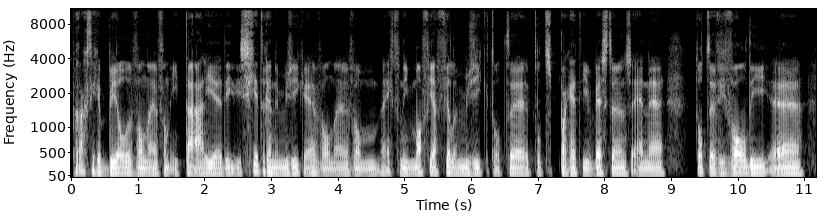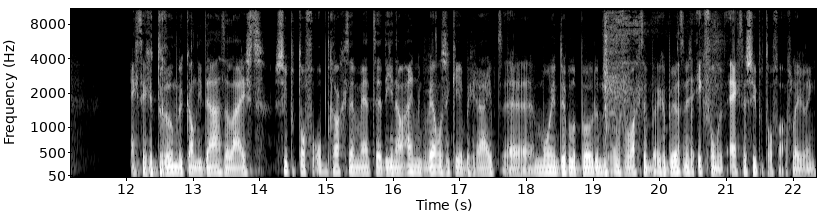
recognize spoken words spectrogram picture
prachtige beelden van, eh, van Italië. Die, die schitterende muziek. Hè, van, eh, van echt van die maffia filmmuziek tot, uh, tot spaghetti westerns. En tot uh, Vivaldi. echt een gedroomde kandidatenlijst. Super toffe opdrachten met, die je nou eindelijk wel eens een keer begrijpt. mooie dubbele bodems, onverwachte gebeurtenissen. Ik vond het echt een super toffe aflevering.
